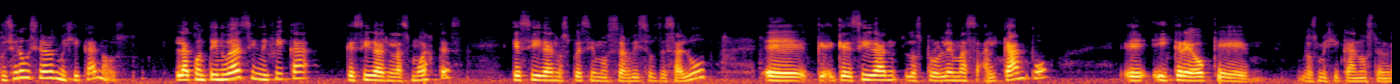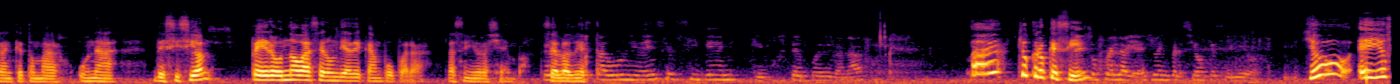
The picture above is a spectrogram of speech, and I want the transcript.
pues yo le voy a decir a los mexicanos, la continuidad significa que sigan las muertes, que sigan los pésimos servicios de salud, eh, que, sigan los problemas al campo eh, y creo que los mexicanos tendrán que tomar una decisión, pero no va a ser un día de campo para la señora Sheinbaum, se lo advierto. ¿Los estadounidenses sí ven que usted puede ganar? Ah, yo creo que sí. Eso fue la, es la impresión que se lleva. Yo, ellos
